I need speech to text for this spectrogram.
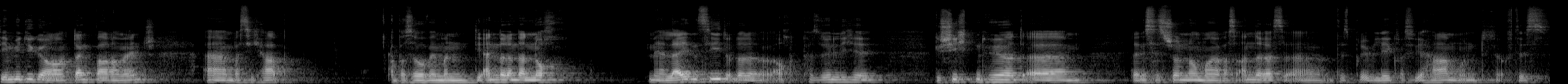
demütiger und dankbarer Mensch, ähm, was ich habe. Aber so, wenn man die anderen dann noch mehr Leiden sieht oder auch persönliche Geschichten hört, ähm, dann ist es schon nochmal was anderes, äh, das Privileg, was wir haben und auf das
